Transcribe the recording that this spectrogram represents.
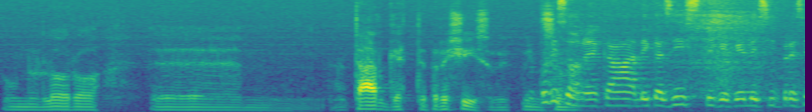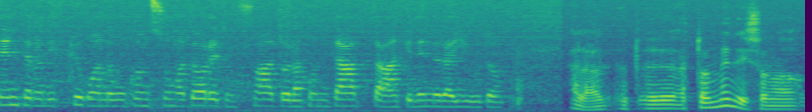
un loro eh, target preciso. Quindi, Quali sono le, ca le, casistiche che le si presentano di più quando un consumatore truffato la contatta chiedendo l'aiuto? Allora, eh, attualmente ci sono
